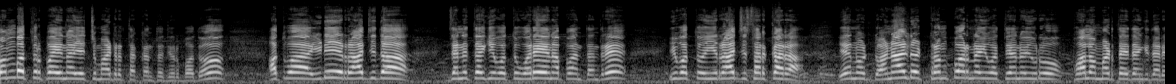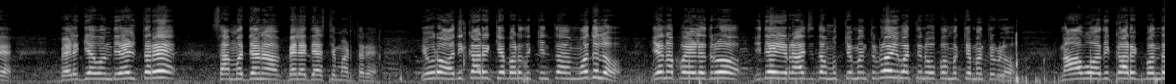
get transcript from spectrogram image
ತೊಂಬತ್ತು ರೂಪಾಯಿನ ಹೆಚ್ಚು ಮಾಡಿರ್ತಕ್ಕಂಥದ್ದು ಇರ್ಬೋದು. ಅಥವಾ ಇಡೀ ರಾಜ್ಯದ ಜನತೆಗೆ ಇವತ್ತು ಹೊರೆ ಏನಪ್ಪ ಅಂತಂದರೆ, ಇವತ್ತು ಈ ರಾಜ್ಯ ಸರ್ಕಾರ ಏನು ಡೊನಾಲ್ಡ್ ಟ್ರಂಪ್ ಅವ್ರನ್ನ ಇವತ್ತೇನು ಇವರು ಫಾಲೋ ಮಾಡ್ತಾ ಇದ್ದಂಗಿದ್ದಾರೆ. ಬೆಳಗ್ಗೆ ಒಂದು ಹೇಳ್ತಾರೆ, ಸ ಮಧ್ಯಾಹ್ನ ಬೆಲೆ ಜಾಸ್ತಿ ಮಾಡ್ತಾರೆ. ಇವರು ಅಧಿಕಾರಕ್ಕೆ ಬರೋದಕ್ಕಿಂತ ಮೊದಲು ಏನಪ್ಪ ಹೇಳಿದ್ರು, ಇದೇ ಈ ರಾಜ್ಯದ ಮುಖ್ಯಮಂತ್ರಿಗಳು, ಇವತ್ತಿನ ಉಪಮುಖ್ಯಮಂತ್ರಿಗಳು. ನಾವು ಅಧಿಕಾರಕ್ಕೆ ಬಂದ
